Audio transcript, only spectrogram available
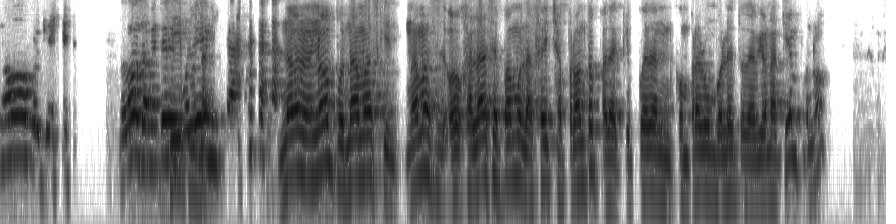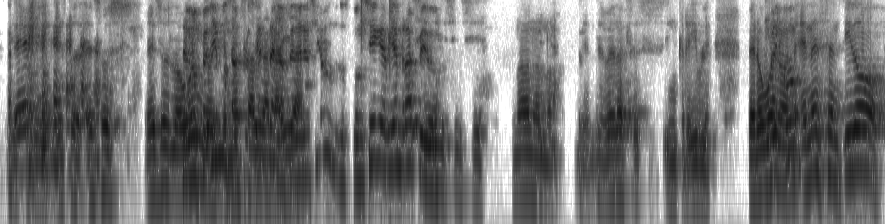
no, porque nos vamos a meter en pues, polémica. no, no, no, pues nada más que, nada más, ojalá sepamos la fecha pronto para que puedan comprar un boleto de avión a tiempo, ¿no? Este, eso, es, eso es lo Se lo pedimos al presidente de la federación, nos consigue bien rápido. Sí, sí, sí. No, no, no. De, veras es increíble. Pero bueno, en, ese sentido,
